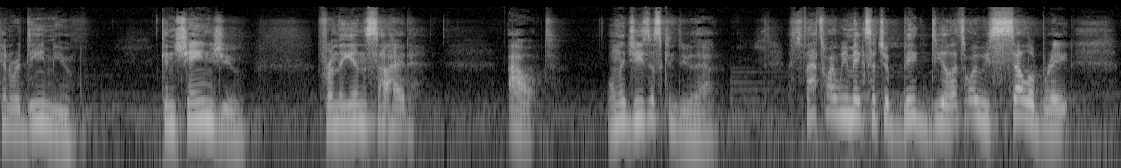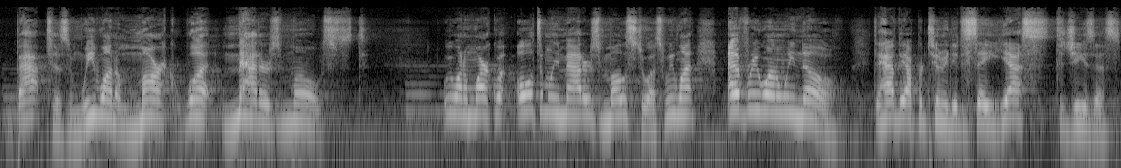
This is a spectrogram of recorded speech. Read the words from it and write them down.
can redeem you, can change you from the inside out. Only Jesus can do that. So that's why we make such a big deal. That's why we celebrate baptism. We want to mark what matters most. We want to mark what ultimately matters most to us. We want everyone we know to have the opportunity to say yes to Jesus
